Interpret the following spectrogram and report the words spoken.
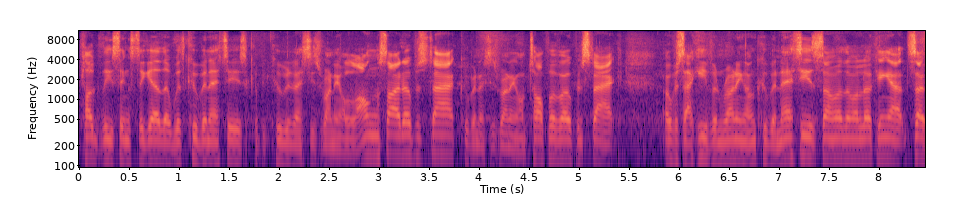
plug these things together with Kubernetes. It could be Kubernetes running alongside OpenStack, Kubernetes running on top of OpenStack, OpenStack even running on Kubernetes, some of them are looking at. So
